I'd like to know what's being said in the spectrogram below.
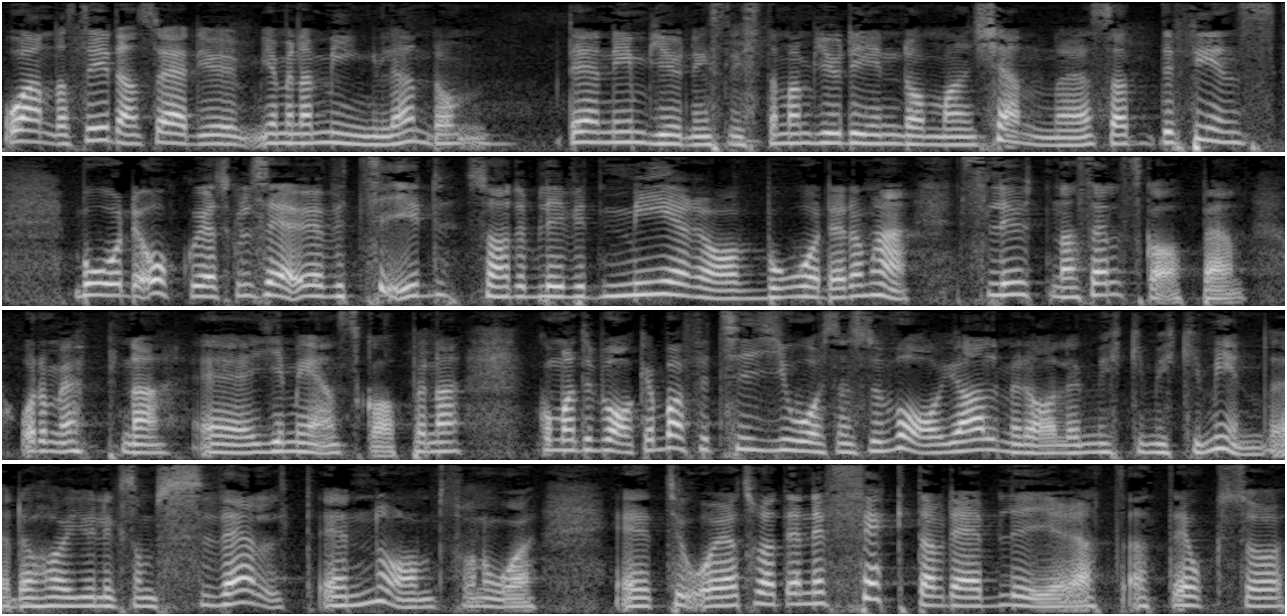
Å andra sidan så är det ju, jag menar minglen, de, det är en inbjudningslista. Man bjuder in dem man känner. Så att det finns både och. Och jag skulle säga över tid så har det blivit mer av både de här slutna sällskapen och de öppna eh, gemenskaperna. Går man tillbaka bara för tio år sedan så var ju Almedalen mycket, mycket mindre. Det har ju liksom svällt enormt från år eh, till år. Jag tror att en effekt av det blir att, att det också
